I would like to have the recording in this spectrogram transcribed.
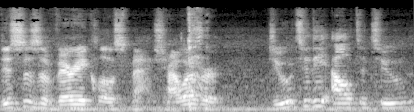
This is a very close match. However, due to the altitude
